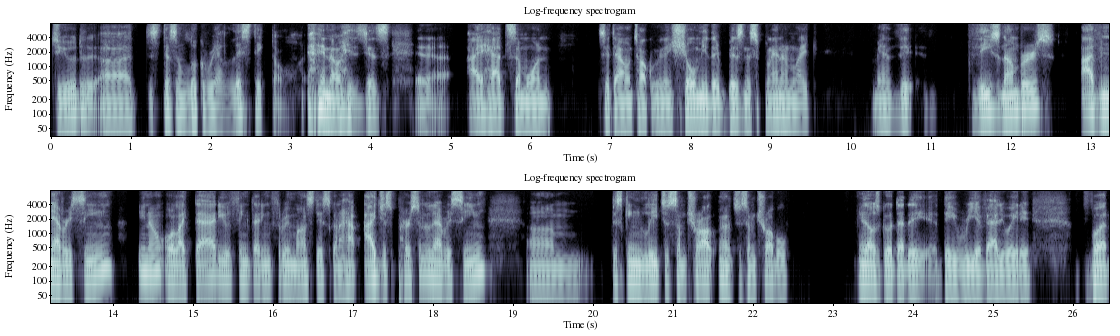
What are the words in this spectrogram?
dude, uh, this doesn't look realistic though. you know, it's just uh, I had someone sit down and talk with me and show me their business plan. I'm like, man, the, these numbers I've never seen, you know, or like that. You think that in three months this is gonna happen? I just personally never seen um, this can lead to some trouble uh, to some trouble. And that was good that they they reevaluated. But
